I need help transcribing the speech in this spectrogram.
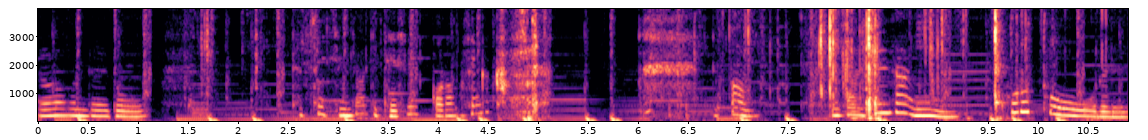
여러분들도 대충 짐작이 되실 거라고 생각합니다. 일단 이건 신상인 코로토를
